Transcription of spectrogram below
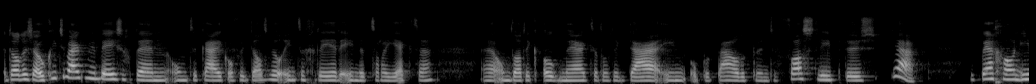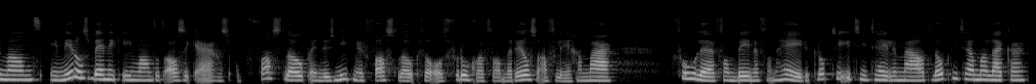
dat is ook iets waar ik mee bezig ben om te kijken of ik dat wil integreren in de trajecten. Uh, omdat ik ook merkte dat ik daarin op bepaalde punten vastliep. Dus ja, ik ben gewoon iemand, inmiddels ben ik iemand dat als ik ergens op vastloop en dus niet meer vastloop zoals vroeger van de rails afliggen, maar voelen van binnen van hé, hey, er klopt hier iets niet helemaal, het loopt niet helemaal lekker,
